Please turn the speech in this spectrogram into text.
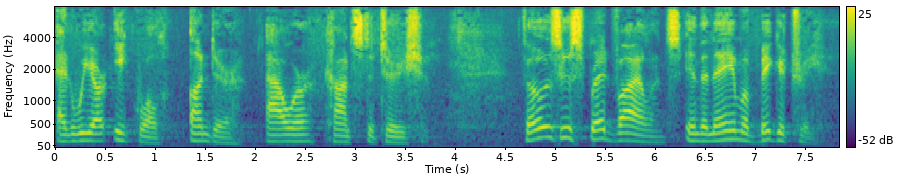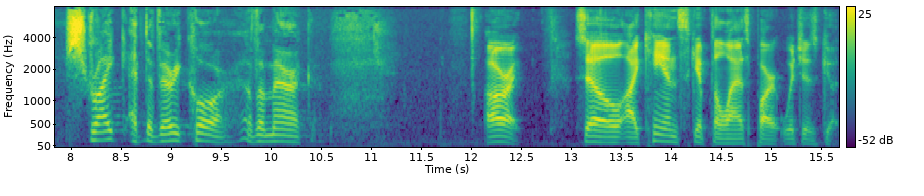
And we are equal under our Constitution. Those who spread violence in the name of bigotry strike at the very core of America. All right. So I can skip the last part, which is good.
